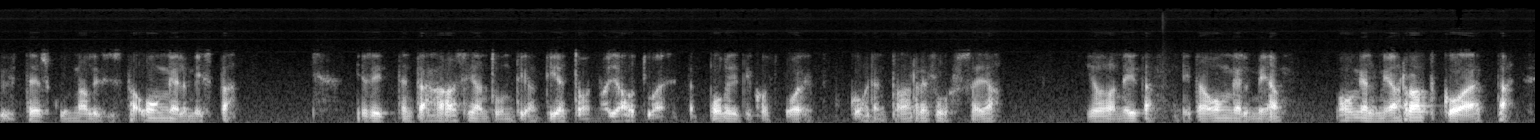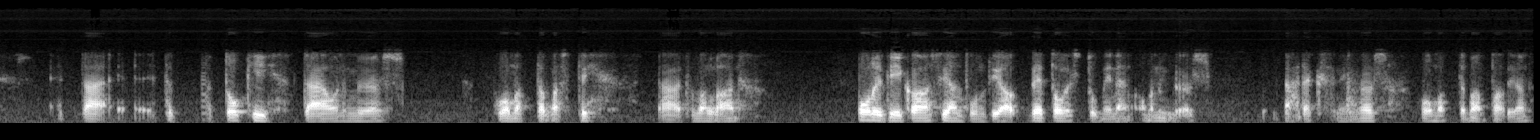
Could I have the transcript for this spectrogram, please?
yhteiskunnallisista ongelmista – ja sitten tähän asiantuntijan tietoon nojautuen sitten poliitikot voi kohdentaa resursseja, joilla niitä, niitä ongelmia, ongelmia ratkoa, että, että, että toki tämä on myös huomattavasti tämä tavallaan politiikan asiantuntijavetoistuminen on myös nähdäkseni myös huomattavan paljon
